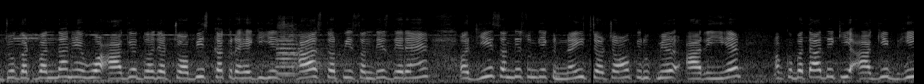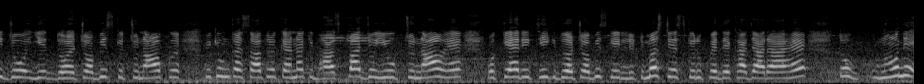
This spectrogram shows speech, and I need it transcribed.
जो गठबंधन है, वो आगे 2024 तक रहेगी। ये खास तौर पर ये संदेश दे रहे हैं और ये संदेश उनकी एक नई चर्चाओं के रूप में आ रही है। आपको बता दें कि आगे भी जो ये 2024 के चुनाव को, क्योंकि उनका साथ में कहना कि भाजपा जो ये उपचुनाव है, वो कह रही थी कि 2024 के लिटमस टेस्ट के रूप में देखा जा रहा है। तो उन्होंने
